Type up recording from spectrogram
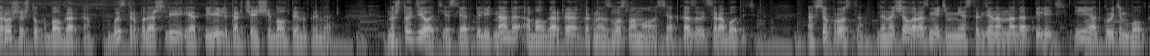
Хорошая штука болгарка. Быстро подошли и отпилили торчащие болты, например. Но что делать, если отпилить надо, а болгарка, как назло, сломалась и отказывается работать? А все просто. Для начала разметим место, где нам надо отпилить, и открутим болт.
